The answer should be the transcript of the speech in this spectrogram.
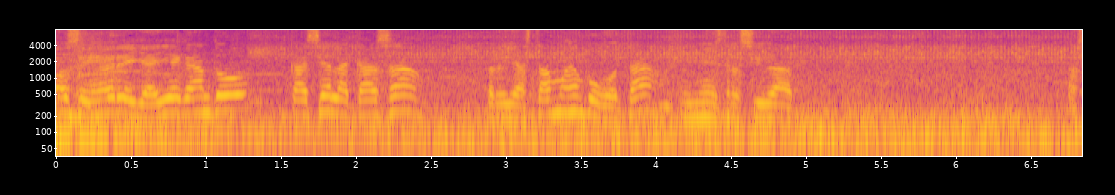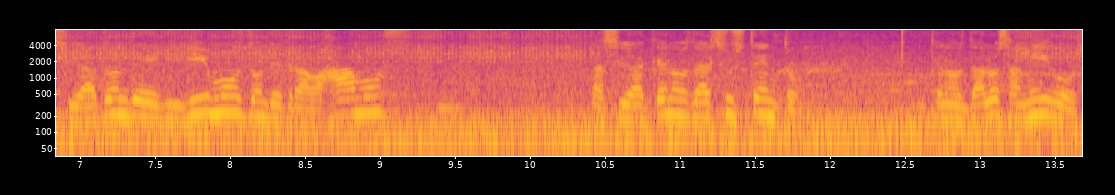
No, señores, ya llegando casi a la casa, pero ya estamos en Bogotá, en nuestra ciudad. La ciudad donde vivimos, donde trabajamos, la ciudad que nos da el sustento, que nos da los amigos,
